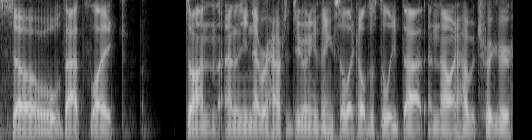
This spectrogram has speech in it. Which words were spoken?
So that's like done and then you never have to do anything. So like I'll just delete that and now I have a trigger.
